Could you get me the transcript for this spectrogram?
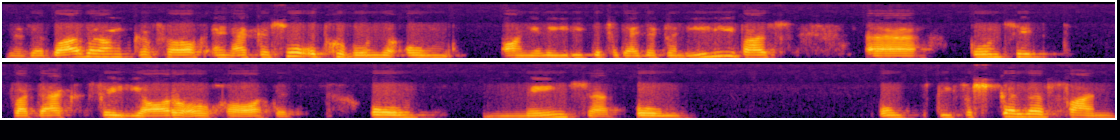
Dis 'n baie belangrike vraag en ek is so opgewonde om aan julle hierdie te verduidelik want hierdie was uh, konsep wat ek vir jare al gehad het om mense om om die verskille van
